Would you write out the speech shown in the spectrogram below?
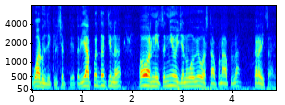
वाढू देखील शकते. तर या पद्धतीनं फवारणीचं नियोजन व व्यवस्थापन आपल्याला करायचं आहे.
